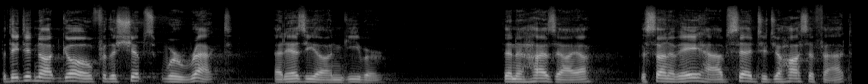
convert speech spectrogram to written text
but they did not go, for the ships were wrecked at Ezion Geber. Then Ahaziah, the son of Ahab, said to Jehoshaphat,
